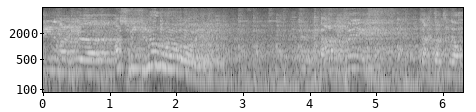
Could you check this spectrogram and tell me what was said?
Denemarken uh, Aswin Wildemoor. Baan 5. dacht dat hij al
